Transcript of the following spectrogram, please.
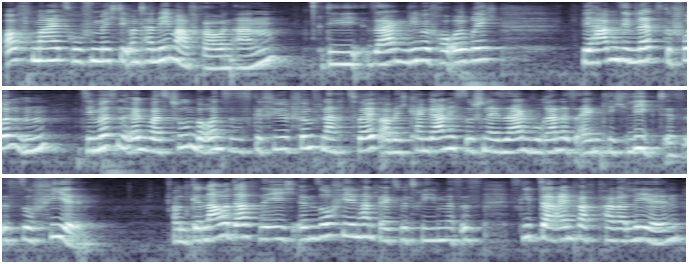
Oftmals rufen mich die Unternehmerfrauen an die sagen, liebe Frau Ulbrich, wir haben Sie im Netz gefunden. Sie müssen irgendwas tun. Bei uns ist es gefühlt fünf nach zwölf, aber ich kann gar nicht so schnell sagen, woran es eigentlich liegt. Es ist so viel. Und genau das sehe ich in so vielen Handwerksbetrieben. Es, ist, es gibt da einfach Parallelen.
